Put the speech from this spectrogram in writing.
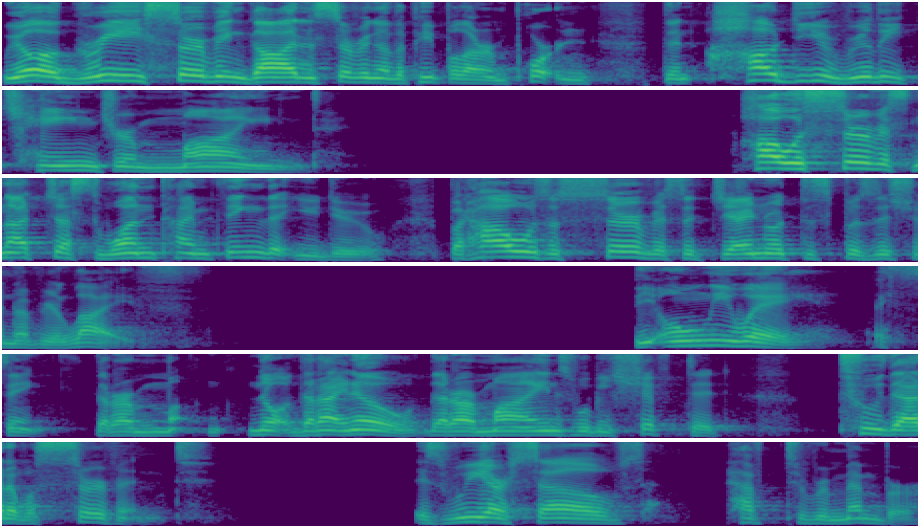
We all agree serving God and serving other people are important. Then how do you really change your mind? How is service not just one time thing that you do, but how is a service a general disposition of your life? The only way, I think, that our no, that I know that our minds will be shifted to that of a servant is we ourselves have to remember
